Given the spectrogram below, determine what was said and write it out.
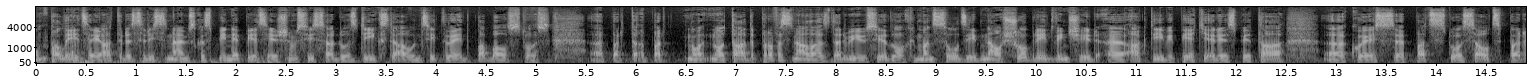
un palīdzēja atrast risinājumus, kas bija nepieciešams visādos dīkstāvu un citu veidu pabalstos. Par, par, no, no tāda profesionālās darbības viedokļa man sūdzība nav. Šobrīd šobrīd viņš ir uh, aktīvi pieķēries pie tā, uh, ko es pats to saucu par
